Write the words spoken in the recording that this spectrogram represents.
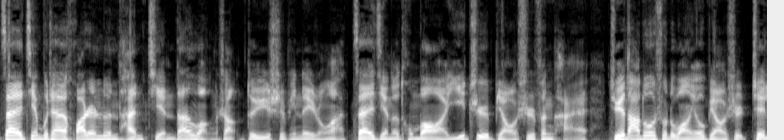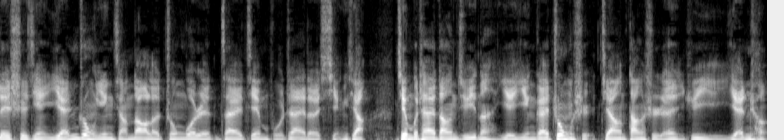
在柬埔寨华人论坛简单网上，对于视频内容啊，在柬的同胞啊一致表示愤慨。绝大多数的网友表示，这类事件严重影响到了中国人在柬埔寨的形象。柬埔寨当局呢，也应该重视，将当事人予以严惩。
